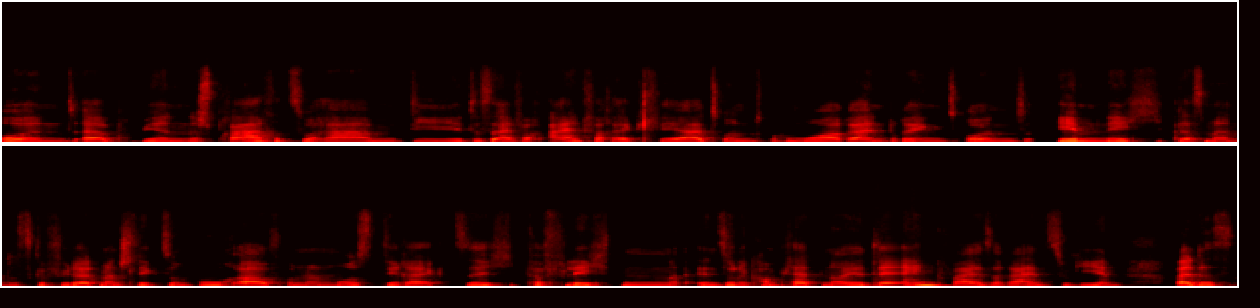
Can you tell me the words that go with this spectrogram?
und äh, probieren eine Sprache zu haben, die das einfach einfach erklärt und Humor reinbringt und eben nicht, dass man das Gefühl hat, man schlägt so ein Buch auf und man muss direkt sich verpflichten, in so eine komplett neue Denkweise reinzugehen, weil das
